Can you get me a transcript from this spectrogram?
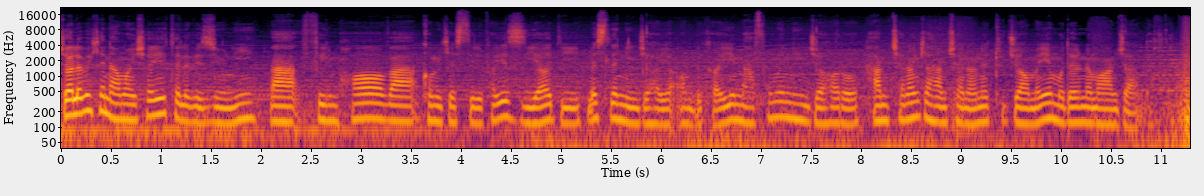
جالبه که نمایش های تلویزیونی و فیلم ها و کمیک استریپ های زیادی مثل نینجا های آمریکایی مفهوم نینجا ها رو همچنان که همچنانه تو جامعه مدرن ما هم جا انداختن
